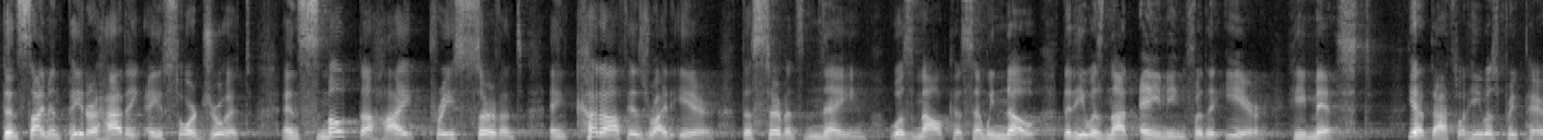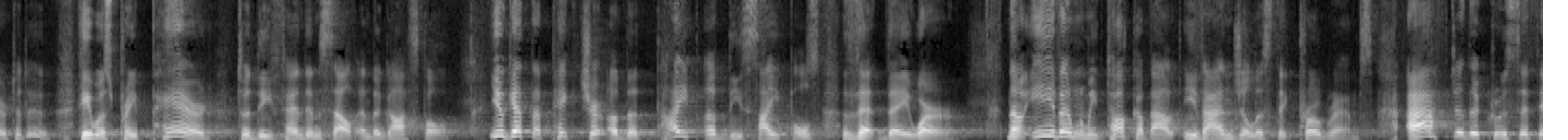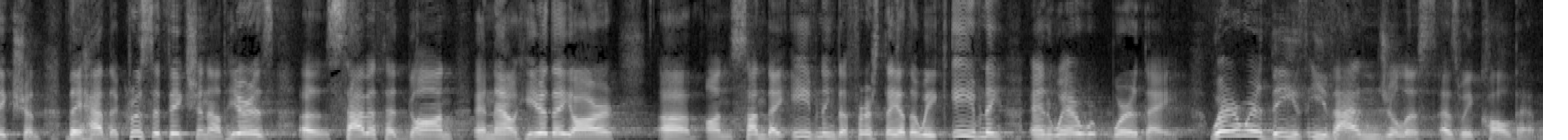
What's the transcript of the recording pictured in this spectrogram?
Then Simon Peter, having a sword, drew it and smote the high priest's servant and cut off his right ear. The servant's name was Malchus. And we know that he was not aiming for the ear, he missed. Yeah, that's what he was prepared to do. He was prepared to defend himself and the gospel. You get the picture of the type of disciples that they were. Now, even when we talk about evangelistic programs, after the crucifixion, they had the crucifixion. Now, here is uh, Sabbath had gone, and now here they are uh, on Sunday evening, the first day of the week evening. And where were they? Where were these evangelists, as we call them?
